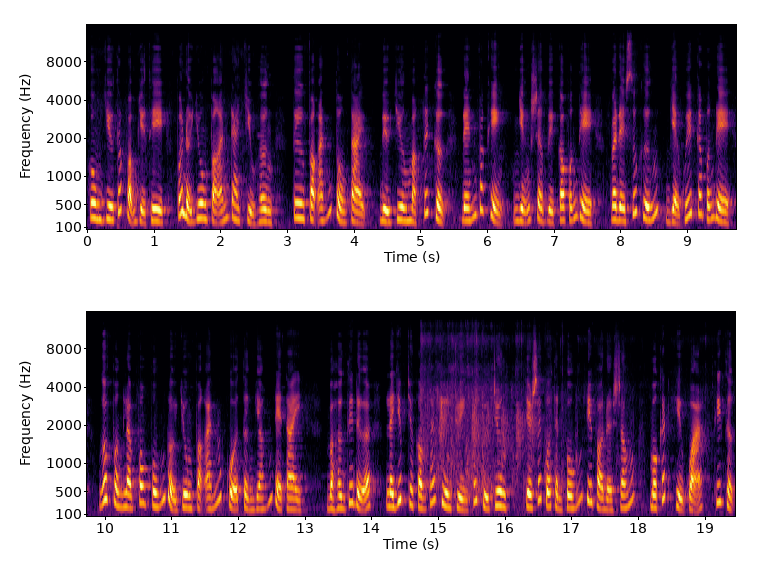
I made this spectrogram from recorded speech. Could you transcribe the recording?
cùng nhiều tác phẩm dự thi với nội dung phản ánh đa chiều hơn, từ phản ánh tồn tại, biểu dương mặt tích cực đến phát hiện những sự việc có vấn đề và đề xuất hướng giải quyết các vấn đề, góp phần làm phong phú nội dung phản ánh của từng nhóm đề tài. Và hơn thế nữa là giúp cho công tác tuyên truyền các chủ trương, chính sách của thành phố đi vào đời sống một cách hiệu quả, thiết thực.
